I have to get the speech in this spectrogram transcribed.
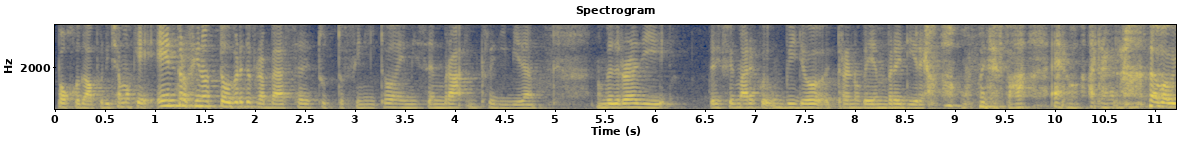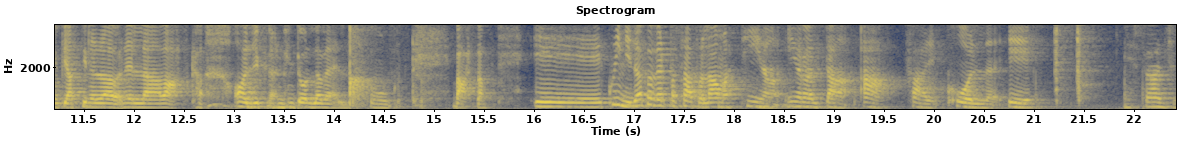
poco dopo. Diciamo che entro fino a ottobre dovrebbe essere tutto finito e mi sembra incredibile. Non vedo l'ora di rifilmare un video il 3 novembre e dire oh, un mese fa ero a terra, lavavo i piatti nella, nella vasca, oggi finalmente ho il lavello, comunque basta. E quindi dopo aver passato la mattina in realtà a fare call e messaggi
